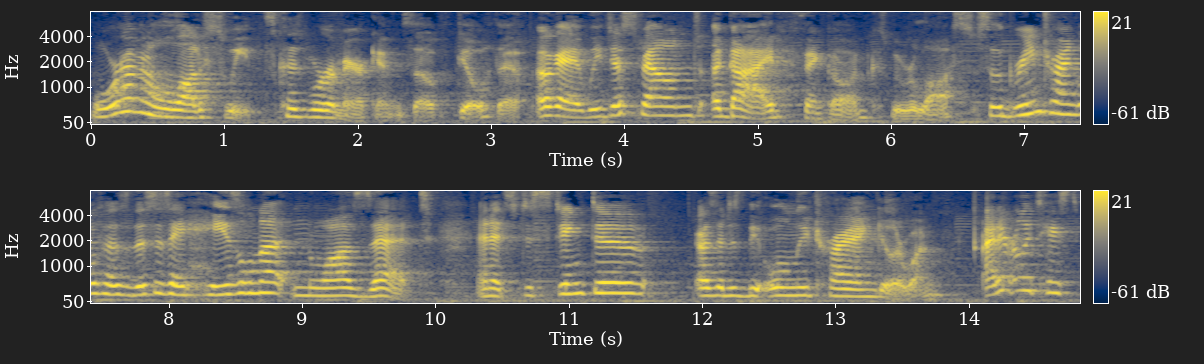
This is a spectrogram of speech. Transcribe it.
Well, we're having a lot of sweets because we're American, so deal with it. Okay, we just found a guide, thank God, because we were lost. So the green triangle says this is a hazelnut noisette, and it's distinctive as it is the only triangular one. I didn't really taste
